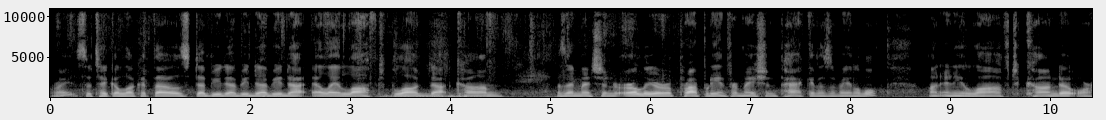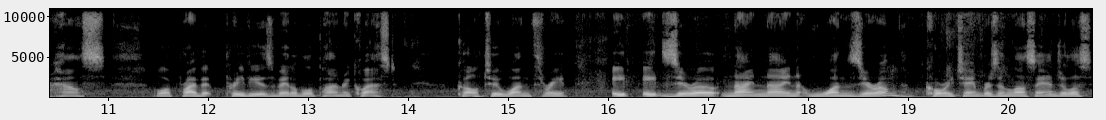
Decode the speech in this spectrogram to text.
Right, so take a look at those www.laloftblog.com. As I mentioned earlier, a property information packet is available on any loft, condo, or house, or private previews available upon request. Call 213 880 9910. Corey Chambers in Los Angeles.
